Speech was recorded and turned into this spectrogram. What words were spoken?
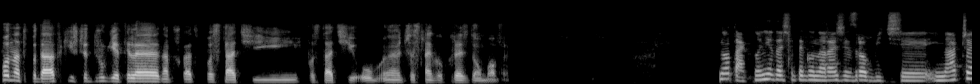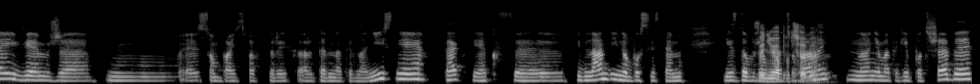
ponad podatki jeszcze drugie tyle na przykład w postaci, w postaci czesnego kredytu umowy. No tak, no nie da się tego na razie zrobić e, inaczej. Wiem, że mm, e, są państwa, w których alternatywna nie istnieje, tak, jak w e, Finlandii, no bo system jest dobrze nie opracowany, no nie ma takiej potrzeby.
